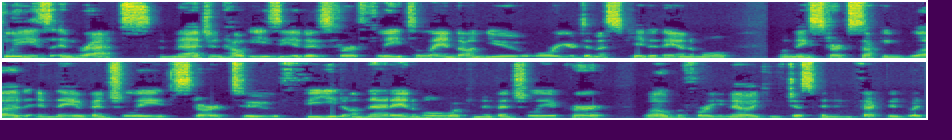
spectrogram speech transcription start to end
fleas and rats. Imagine how easy it is for a flea to land on you or your domesticated animal. When they start sucking blood and they eventually start to feed on that animal, what can eventually occur? Well, before you know it, you've just been infected with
